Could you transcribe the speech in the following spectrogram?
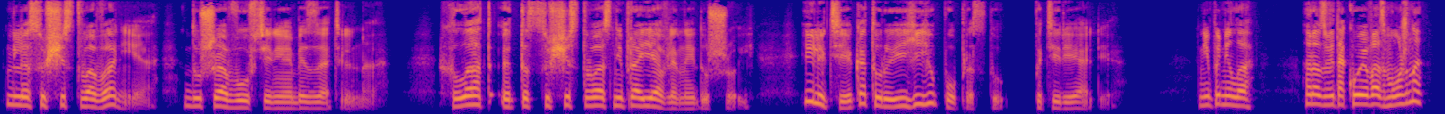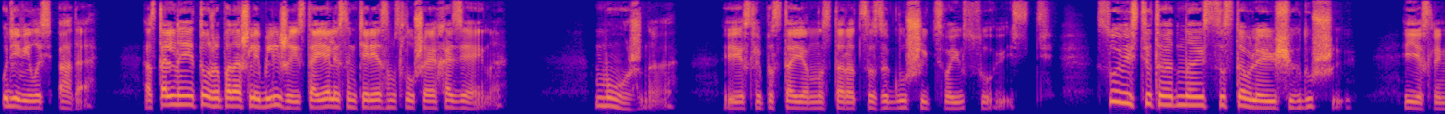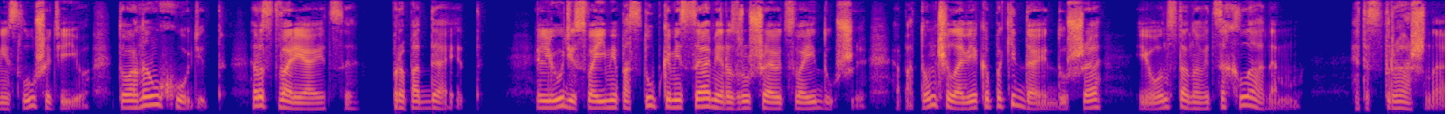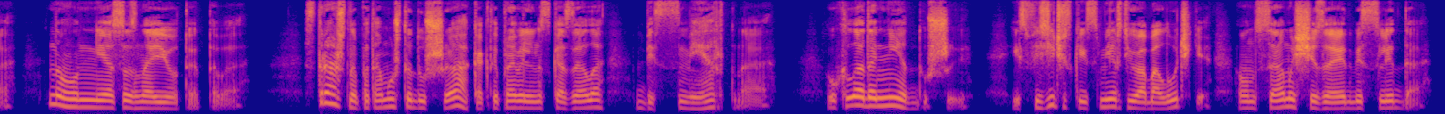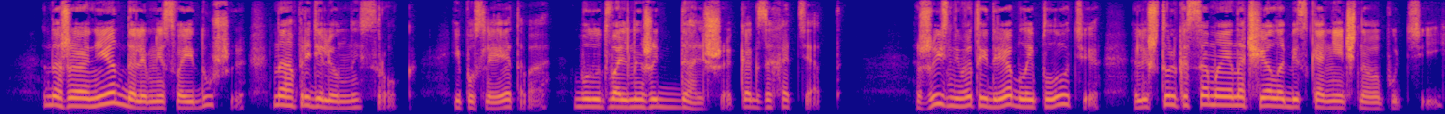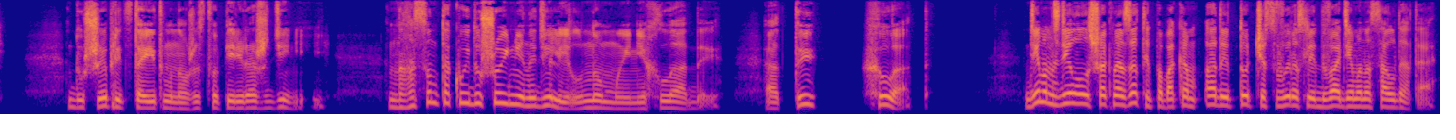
Для существования душа вовсе не обязательна. Хлад — это существа с непроявленной душой. Или те, которые ее попросту потеряли». Не поняла. Разве такое возможно? Удивилась Ада. Остальные тоже подошли ближе и стояли с интересом, слушая хозяина. Можно, если постоянно стараться заглушить свою совесть. Совесть — это одна из составляющих души. Если не слушать ее, то она уходит, растворяется, пропадает. Люди своими поступками сами разрушают свои души, а потом человека покидает душа, и он становится хладом. Это страшно, но он не осознает этого. Страшно, потому что душа, как ты правильно сказала, бессмертна. У хлада нет души, и с физической смертью оболочки он сам исчезает без следа. Даже они отдали мне свои души на определенный срок, и после этого будут вольны жить дальше, как захотят. Жизнь в этой дряблой плоти — лишь только самое начало бесконечного пути. Душе предстоит множество перерождений. Нас он такой душой не наделил, но мы не хлады. А ты — хлад. Демон сделал шаг назад, и по бокам ады тотчас выросли два демона-солдата.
